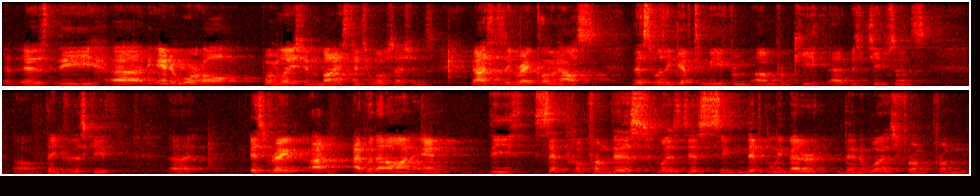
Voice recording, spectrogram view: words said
It is the uh, the Andy Warhol formulation by Sensual Obsessions. Guys, this is a great clone house. This was a gift to me from um, from Keith at Mr. Cheap Scents. Um, thank you for this, Keith. Uh, it's great. I, I put that on, and the scent from, from this was just significantly better than it was from from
